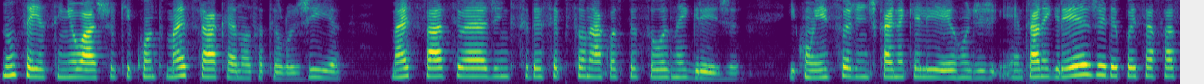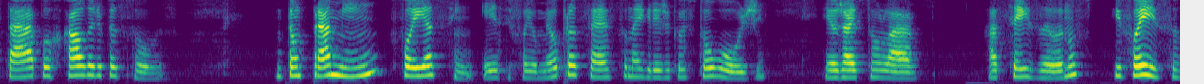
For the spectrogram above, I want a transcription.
Não sei, assim, eu acho que quanto mais fraca é a nossa teologia, mais fácil é a gente se decepcionar com as pessoas na igreja. E com isso a gente cai naquele erro de entrar na igreja e depois se afastar por causa de pessoas. Então, para mim, foi assim. Esse foi o meu processo na igreja que eu estou hoje. Eu já estou lá há seis anos e foi isso.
